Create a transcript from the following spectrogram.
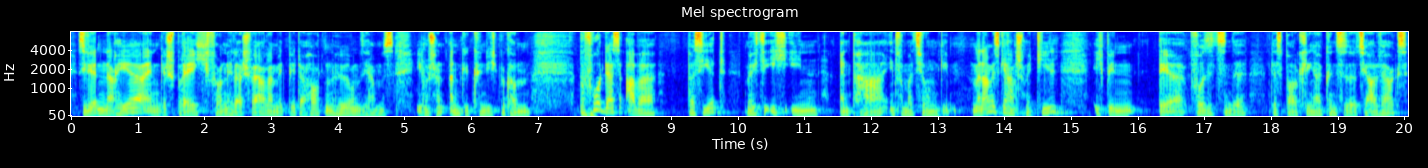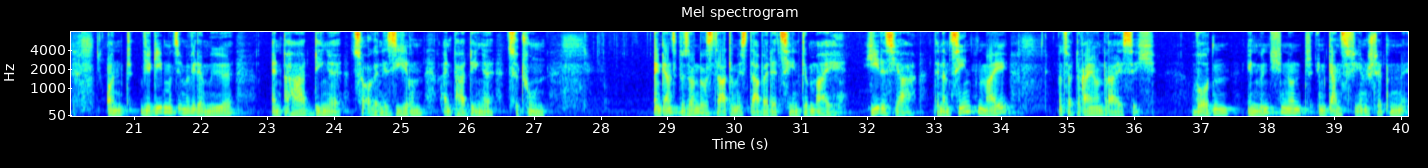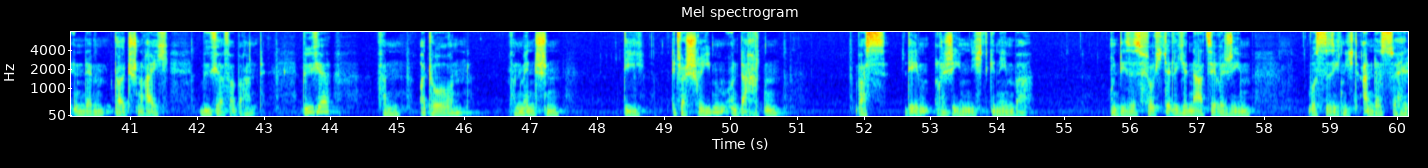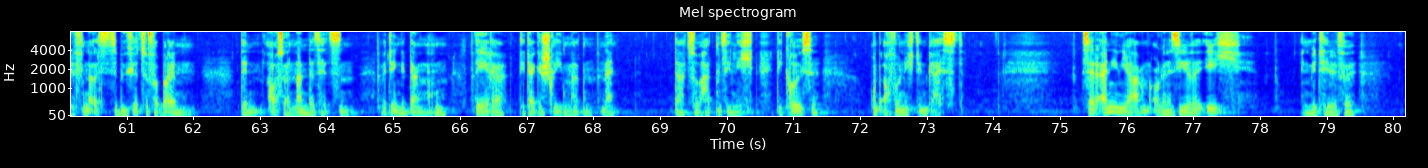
Sie werden nachher ein Gespräch von Hella Schwerler mit Peter Horten hören. Sie haben es eben schon angekündigt bekommen. Bevor das aber passiert, möchte ich Ihnen ein paar Informationen geben. Mein Name ist Gerhard Schmidt-Thiel. Ich bin der Vorsitzende des Paul Klinger Künstlersozialwerks und wir geben uns immer wieder Mühe, ein paar Dinge zu organisieren, ein paar Dinge zu tun. Ein ganz besonderes Datum ist dabei der 10. Mai. Jedes Jahr, denn am 10. Mai 1933 wurden in München und in ganz vielen Städten in dem Deutschen Reich Bücher verbrannt. Bücher von Autoren, von Menschen, die etwas schrieben und dachten, was dem Regime nicht genehm war. Und dieses fürchterliche Naziregime wusste sich nicht anders zu helfen, als diese Bücher zu verbrennen. Denn auseinandersetzen mit den Gedanken derer, die da geschrieben hatten, nein, dazu hatten sie nicht die Größe und auch wohl nicht den Geist. Seit einigen Jahren organisiere ich Mithilfe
